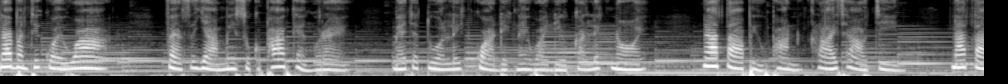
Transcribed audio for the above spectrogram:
ได้บันทึกไว้ว่า แฝดสยามมีสุขภาพแข็งแรง แม้จะตัวเล็กกว่าเด็กในวัยเดียวกันเล็กน้อย หน้าตาผิวพรรณคล้ายชาวจีน หน้าตา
